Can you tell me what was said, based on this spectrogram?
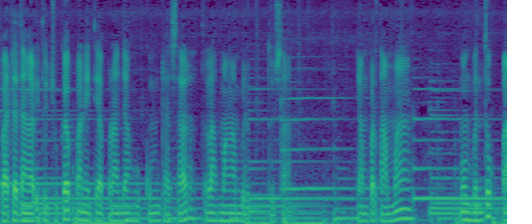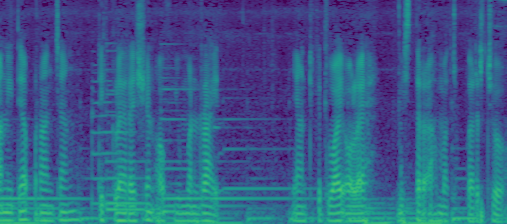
Pada tanggal itu juga panitia perancang hukum dasar telah mengambil keputusan. Yang pertama, membentuk panitia perancang Declaration of Human Rights yang diketuai oleh Mr. Ahmad Subarjo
